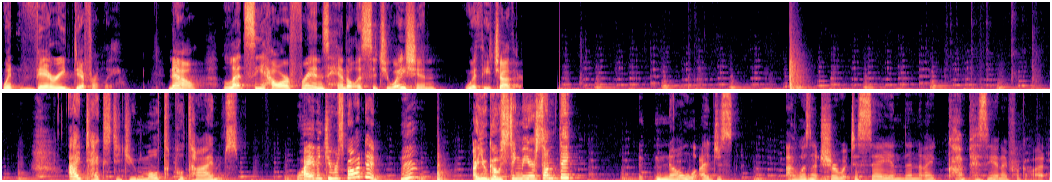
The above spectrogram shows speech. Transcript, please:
went very differently. Now, let's see how our friends handle a situation with each other. I texted you multiple times. Why haven't you responded? Hmm? Are you ghosting me or something? No, I just. I wasn't sure what to say, and then I got busy and I forgot.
